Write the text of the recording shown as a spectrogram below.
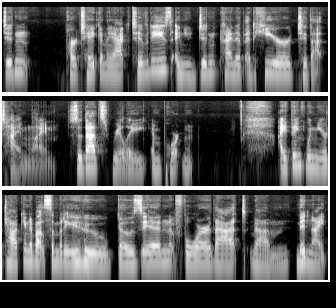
didn't partake in the activities and you didn't kind of adhere to that timeline. So that's really important. I think when you're talking about somebody who goes in for that um, midnight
